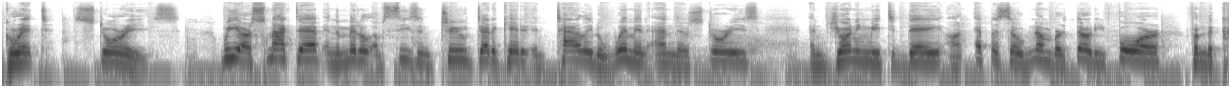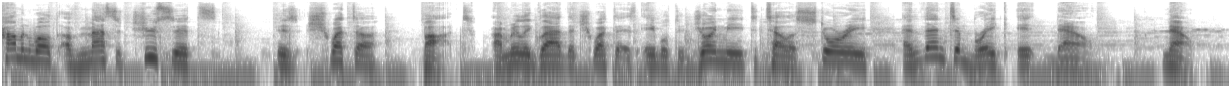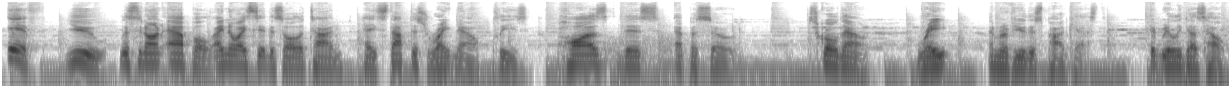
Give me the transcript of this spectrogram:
grit stories. We are smack dab in the middle of season two, dedicated entirely to women and their stories. And joining me today on episode number 34 from the Commonwealth of Massachusetts is Shweta Bhatt. I'm really glad that Shweta is able to join me to tell a story and then to break it down. Now, if you listen on Apple, I know I say this all the time. Hey, stop this right now, please. Pause this episode. Scroll down, rate, and review this podcast. It really does help.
